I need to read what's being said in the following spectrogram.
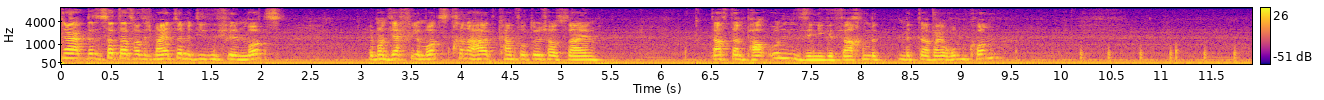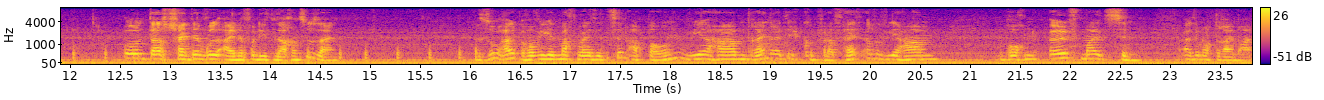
Ja, das ist halt das, was ich meinte mit diesen vielen Mods. Wenn man sehr viele Mods drin hat, kann es auch durchaus sein, dass dann ein paar unsinnige Sachen mit, mit dabei rumkommen. Und das scheint dann wohl eine von diesen Sachen zu sein. So halt, bevor wir hier massenweise Zinn abbauen, wir haben 33 Kupfer. Das heißt also, wir haben, wir brauchen 11 mal Zinn. Also noch dreimal.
